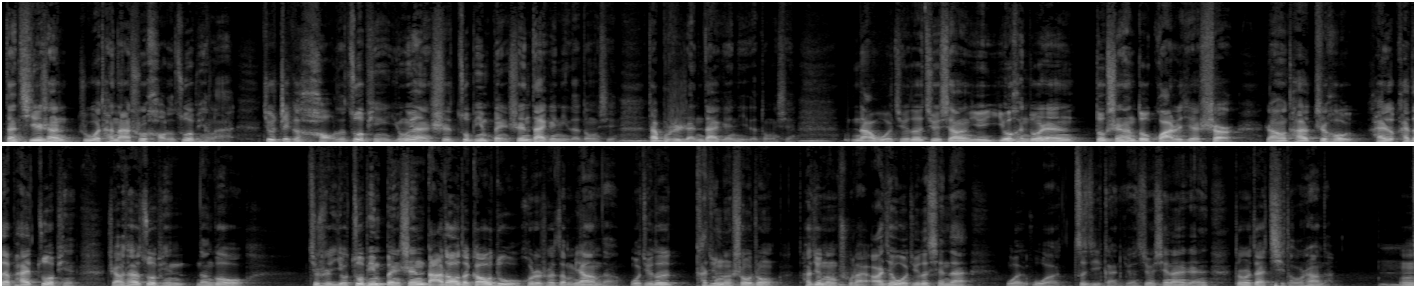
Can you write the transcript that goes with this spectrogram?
但其实上如果他拿出好的作品来。就这个好的作品，永远是作品本身带给你的东西，它不是人带给你的东西。那我觉得，就像有有很多人都身上都挂着一些事儿，然后他之后还还在拍作品，只要他的作品能够，就是有作品本身达到的高度，或者说怎么样的，我觉得他就能受众，他就能出来。而且我觉得现在我我自己感觉，就是现在人都是在气头上的，嗯，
